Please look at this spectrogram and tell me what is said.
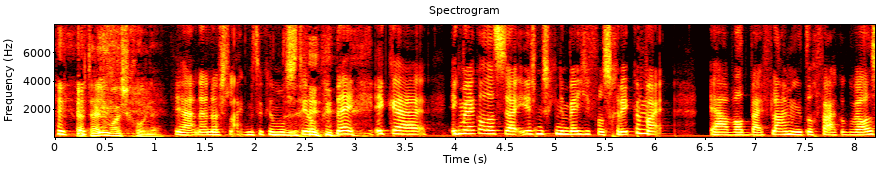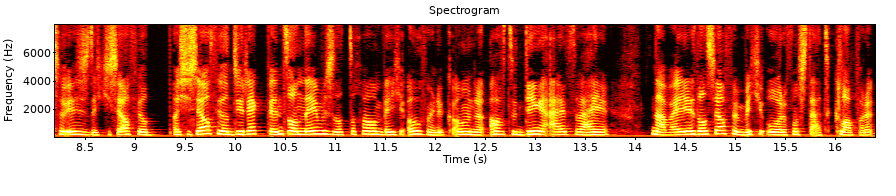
Je hebt hele mooie schoenen. Ja, nou, dan sla ik natuurlijk helemaal stil. Nee, ik, uh, ik merk wel dat ze daar eerst misschien een beetje van schrikken. Maar ja, wat bij Vlamingen toch vaak ook wel zo is... is dat je zelf heel, als je zelf heel direct bent, dan nemen ze dat toch wel een beetje over. En dan komen er af en toe dingen uit waar je, nou, waar je dan zelf weer een beetje oren van staat te klapperen.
